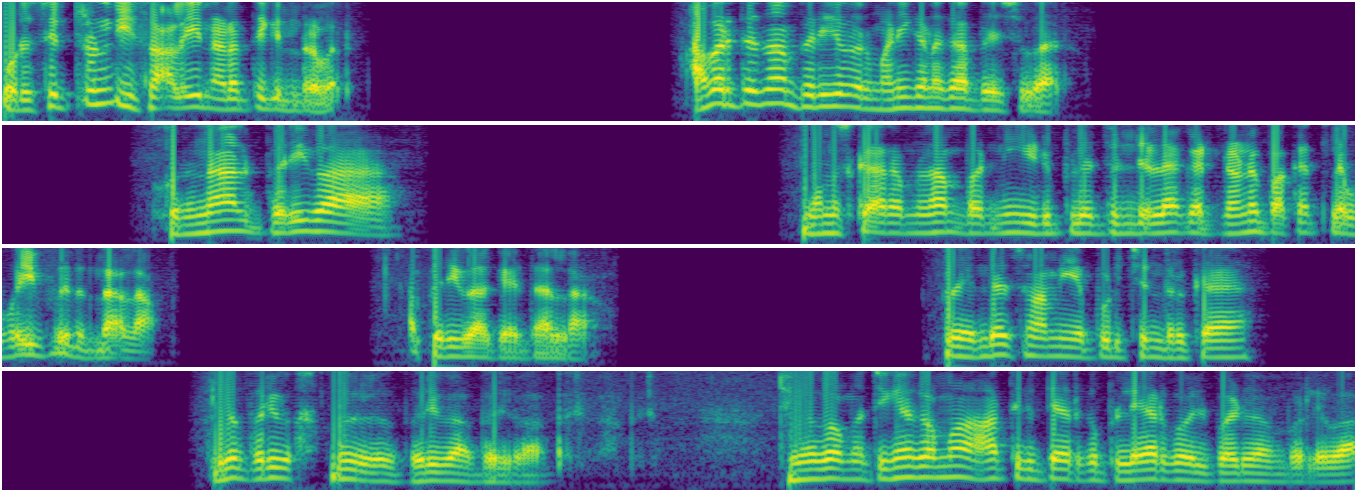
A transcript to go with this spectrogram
ஒரு சிற்றுண்டி சாலை நடத்துகின்றவர். அவர்கிட்ட தான் பெரியவர் மணிக்கணக்காக பேசுவார். ஒரு நாள் பெரியவா நமஸ்காரம்லாம் பண்ணி இடுப்பில் துண்டெல்லாம் கட்டினோன்னு பக்கத்தில் ஒய்ஃப் இருந்தாலாம் பெரியவா கேட்டாலாம் இப்போ எந்த சுவாமியை பிடிச்சுன்னு இருக்க? இல்லை பெரியவா பெரியவா பெரியவா பெரியவா திங்கக்கிழமை திங்கக்கிழமை ஆற்றுக்கிட்டே இருக்க பிள்ளையார் கோவில் போயிடுவேன் பிள்ளைவா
